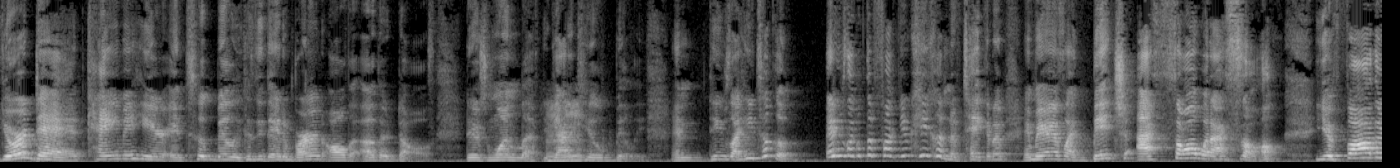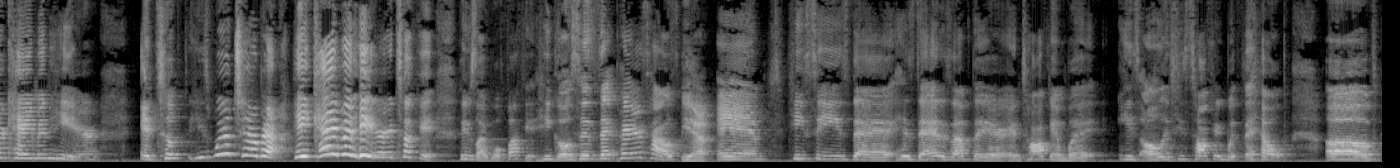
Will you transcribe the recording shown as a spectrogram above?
"Your dad came in here and took Billy because they'd have burned all the other dolls. There's one left. You gotta Mm-hmm. kill Billy." And he was like, "He took him." And he's like, "What the fuck? You he couldn't have taken him." And Marion's like, "Bitch, I saw what I saw. Your father came in here." And took he's wheelchair bound. He came in here and took it. He was like, "Well, fuck it." He goes to his parents' house. Yep. And he sees that his dad is up there and talking, but he's only he's talking with the help of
